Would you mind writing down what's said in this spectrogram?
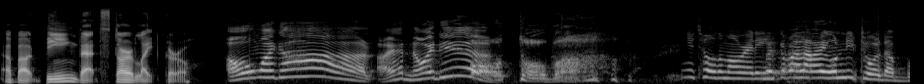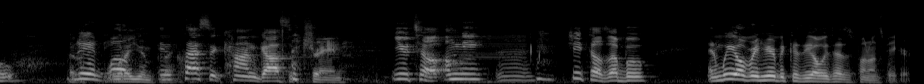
about being that starlight girl. Oh my god! I had no idea. Oh, Toba. You told them already? But Kamala, I only told Abu. Really? What are Well, in classic Khan gossip train, you tell Ummi, she tells Abu, and we over here because he always has his phone on speaker.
